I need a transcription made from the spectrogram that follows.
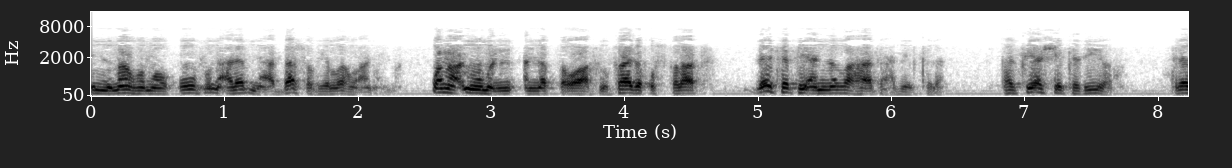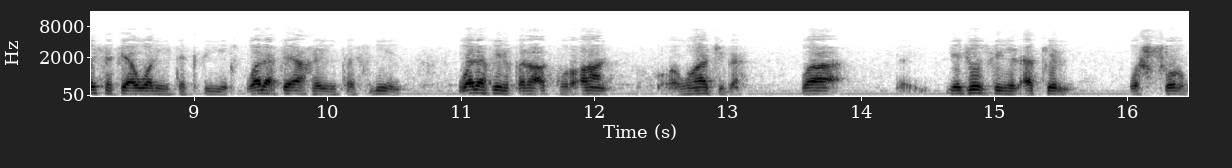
إنما هو موقوف على ابن عباس رضي الله عنهما. ومعلوم أن الطواف يفارق الصلاة ليس في أن الله أباح به الكلام بل في أشياء كثيرة ليس في أوله تكبير ولا في آخره تسليم ولا فيه قراءة قرآن واجبة ويجوز فيه الأكل والشرب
